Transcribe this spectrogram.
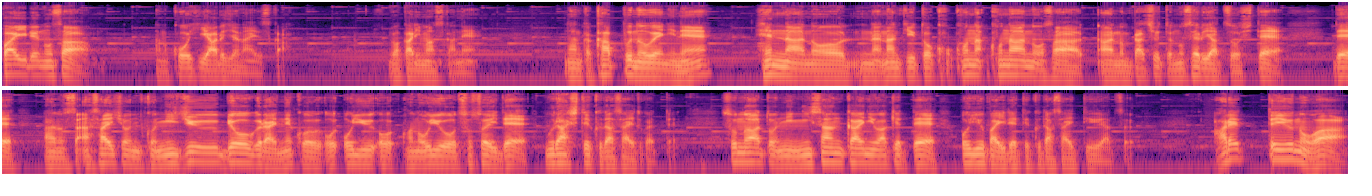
杯入れのさあのコーヒーあるじゃないですか。わかりますかね？なんかカップの上にね変なあのななんていうと粉粉のさあのバシュッと乗せるやつをしてであのさ最初にこう20秒ぐらいねこうお湯おあのお湯を注いで蒸らしてくださいとか言って。その後に23回に分けてお湯葉入れてくださいっていうやつ。あれっていうのは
